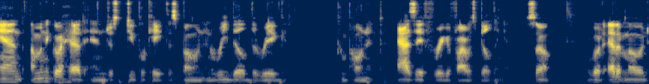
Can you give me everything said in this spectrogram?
And I'm going to go ahead and just duplicate this bone and rebuild the rig component as if Rigify was building it. So we'll go to edit mode,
